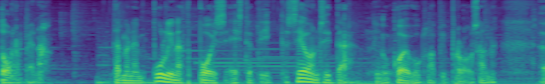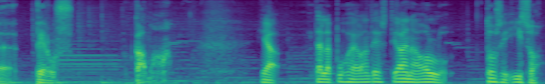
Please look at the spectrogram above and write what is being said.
torvena. Tämmöinen pulinat pois estetiikka, se on sitä niin Koivuklapi-proosan ö, peruskamaa. Ja tällä puheella on tietysti aina ollut tosi iso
